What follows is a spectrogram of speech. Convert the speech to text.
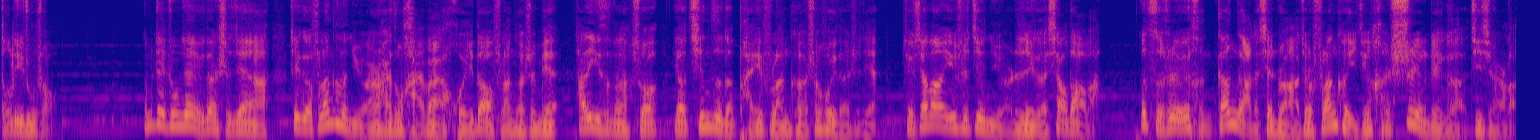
得力助手。那么这中间有一段时间啊，这个弗兰克的女儿还从海外回到弗兰克身边，他的意思呢说要亲自的陪弗兰克生活一段时间，就相当于是尽女儿的这个孝道吧。那此时有一个很尴尬的现状啊，就是弗兰克已经很适应这个机器人了，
